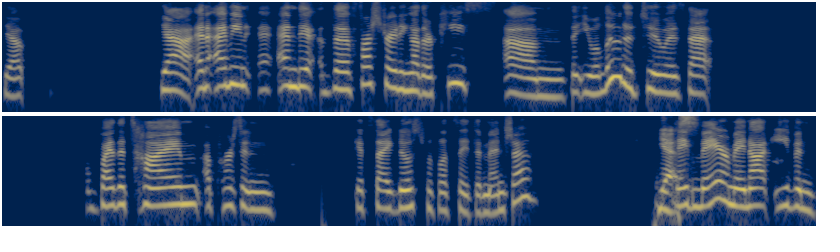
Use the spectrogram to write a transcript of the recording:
Yep. Yeah, and I mean, and the the frustrating other piece um, that you alluded to is that by the time a person gets diagnosed with, let's say, dementia, yes, they may or may not even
